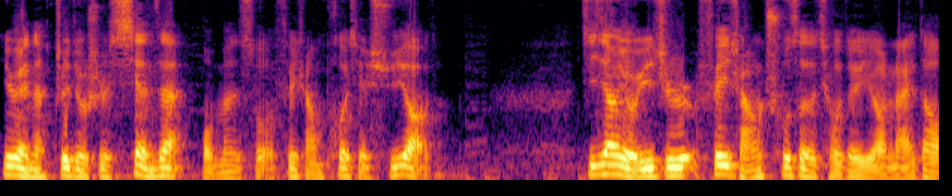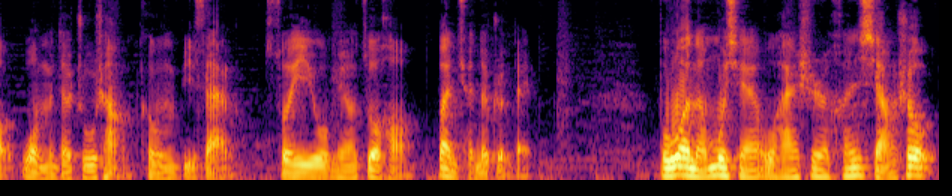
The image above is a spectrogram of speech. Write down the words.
因为呢，这就是现在我们所非常迫切需要的。即将有一支非常出色的球队要来到我们的主场跟我们比赛了，所以我们要做好万全的准备。不过呢，目前我还是很享受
